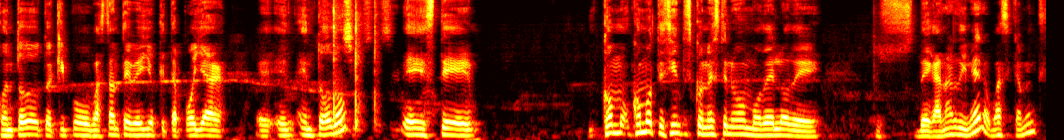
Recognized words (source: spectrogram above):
con todo tu equipo bastante bello que te apoya eh, en, todo. Este, ¿cómo, ¿Cómo te sientes con este nuevo modelo de, pues, de ganar dinero, básicamente?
